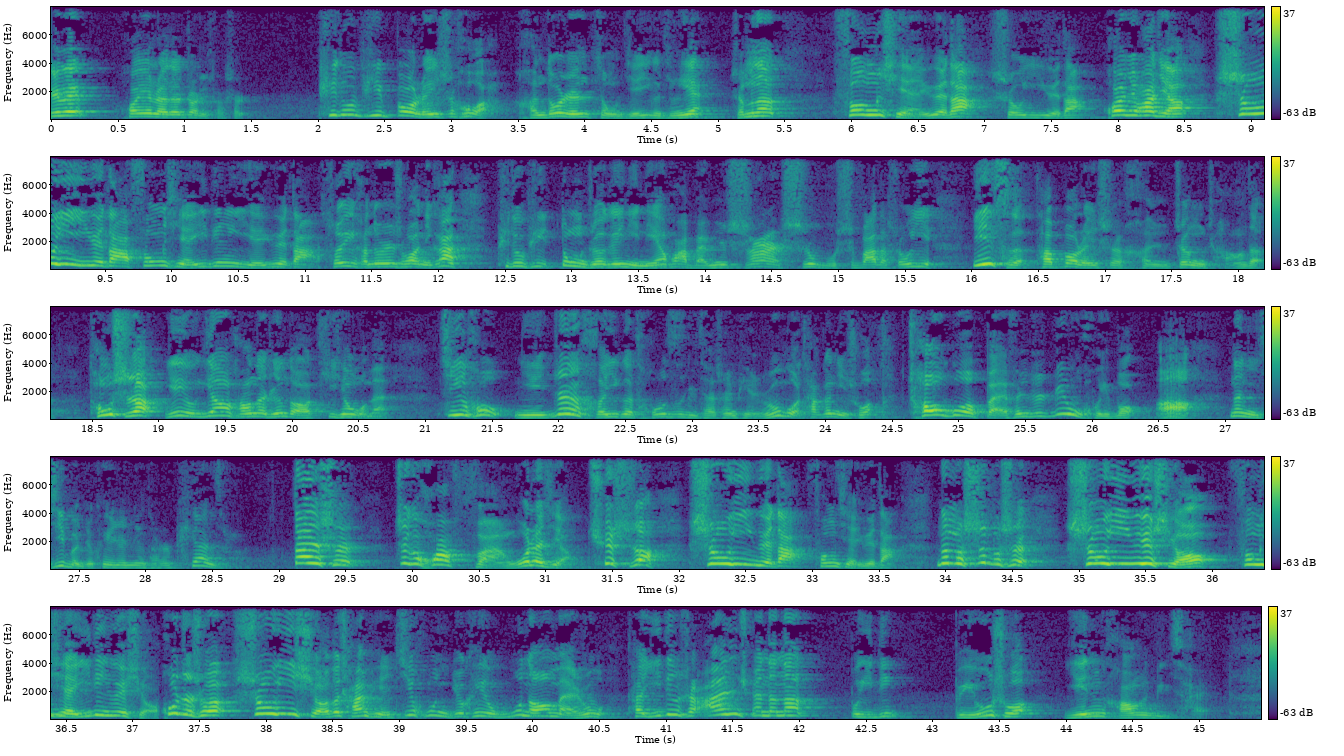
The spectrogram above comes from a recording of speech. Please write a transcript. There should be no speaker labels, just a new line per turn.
各位，欢迎来到这里说事儿。P2P 暴雷之后啊，很多人总结一个经验，什么呢？风险越大，收益越大。换句话讲，收益越大，风险一定也越大。所以很多人说，你看 P to P 动辄给你年化百分之十二、十五、十八的收益，因此它暴雷是很正常的。同时啊，也有央行的领导提醒我们，今后你任何一个投资理财产品，如果他跟你说超过百分之六回报啊，那你基本就可以认定他是骗子了。但是这个话反过来讲，确实啊，收益越大，风险越大。那么是不是收益越小，风险一定越小？或者说收益小的产品，几乎你就可以无脑买入，它一定是安全的呢？不一定。比如说银行理财，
